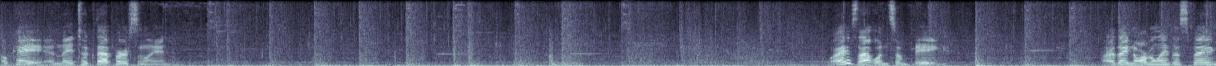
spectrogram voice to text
Okay, and they took that personally. Why is that one so big? Are they normally this big?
